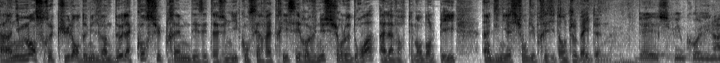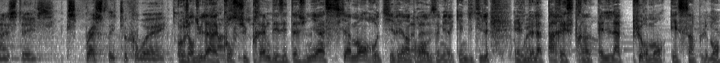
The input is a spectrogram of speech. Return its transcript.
par un immense recul en 2022. La Cour suprême des États-Unis, conservatrice, est revenue sur le droit à l'avortement dans le pays. Indignation du président Joe Biden. Aujourd'hui, la Cour suprême des États-Unis a sciemment retiré un droit aux Américaines, dit-il. Elle ne l'a pas restreint, elle l'a purement et simplement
